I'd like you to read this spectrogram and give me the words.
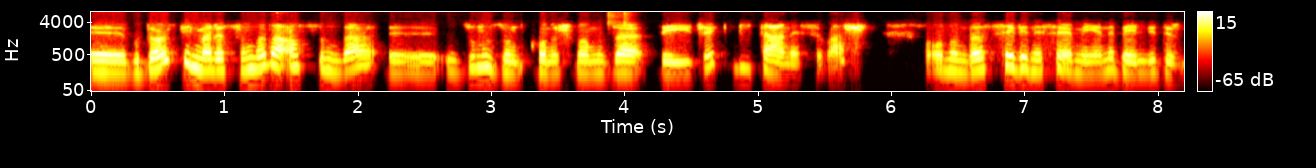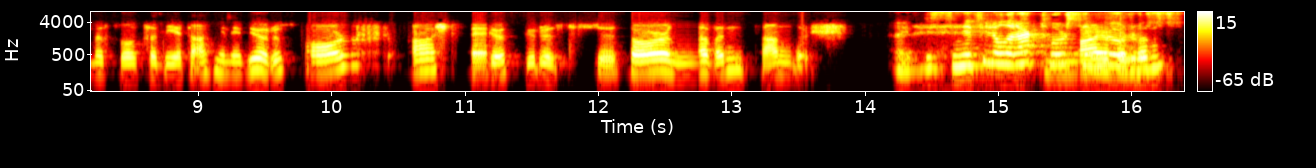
E, bu dört film arasında da aslında e, uzun uzun konuşmamıza değecek bir tanesi var. Onun da seveni sevmeyeni bellidir nasıl olsa diye tahmin ediyoruz. Thor, Aşk ve Gök Gürültüsü, Thor, Love and Thunder. Evet, biz sinefil olarak Thor seviyoruz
